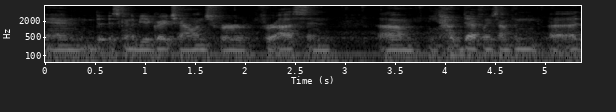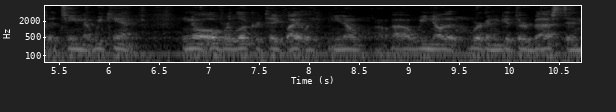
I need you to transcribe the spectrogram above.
and it's going to be a great challenge for, for us, and um, you know, definitely something uh, a team that we can't, you know, overlook or take lightly. You know, uh, we know that we're going to get their best, and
